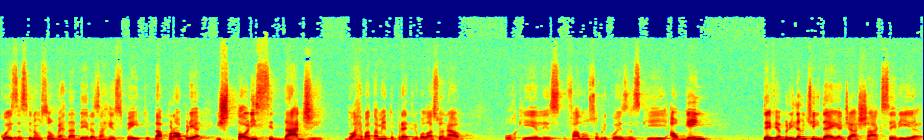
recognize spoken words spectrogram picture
coisas que não são verdadeiras a respeito da própria historicidade do arrebatamento pré-tribulacional, porque eles falam sobre coisas que alguém teve a brilhante ideia de achar que seria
